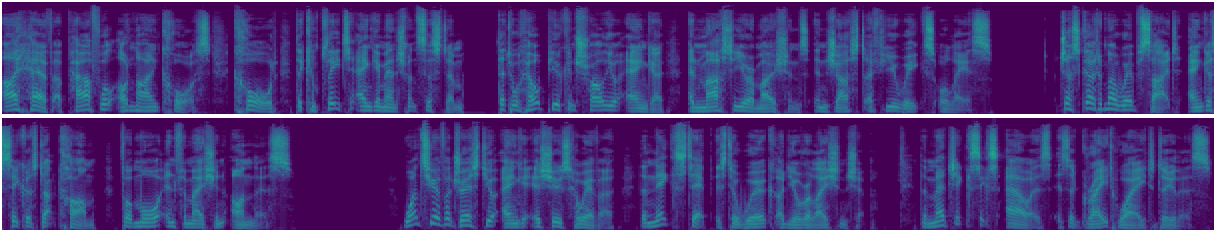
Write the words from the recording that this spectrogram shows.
I have a powerful online course called The Complete Anger Management System that will help you control your anger and master your emotions in just a few weeks or less. Just go to my website, angersecrets.com, for more information on this. Once you have addressed your anger issues, however, the next step is to work on your relationship. The Magic Six Hours is a great way to do this.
